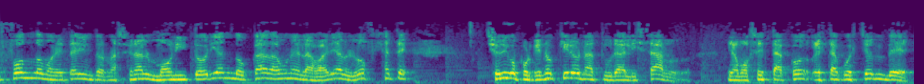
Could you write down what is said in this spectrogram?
Fondo Monetario Internacional monitoreando cada una de las variables. Vos fíjate, yo digo porque no quiero naturalizarlo, digamos, esta, esta cuestión de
